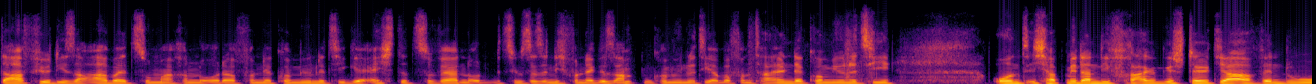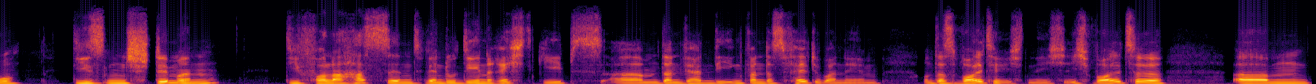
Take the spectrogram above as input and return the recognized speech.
dafür diese Arbeit zu machen oder von der Community geächtet zu werden, beziehungsweise nicht von der gesamten Community, aber von Teilen der Community. Und ich habe mir dann die Frage gestellt, ja, wenn du diesen Stimmen, die voller Hass sind, wenn du denen Recht gibst, ähm, dann werden die irgendwann das Feld übernehmen. Und das wollte ich nicht. Ich wollte ähm,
